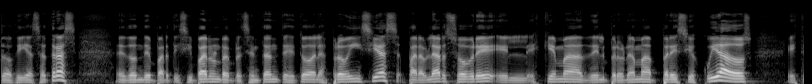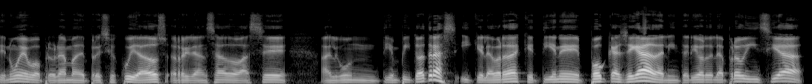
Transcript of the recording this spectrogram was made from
dos días atrás, eh, donde participaron representantes de todas las provincias para hablar sobre el esquema del programa Precios Cuidados, este nuevo programa de Precios Cuidados relanzado hace algún tiempito atrás y que la verdad es que tiene poca llegada al interior de la provincia,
